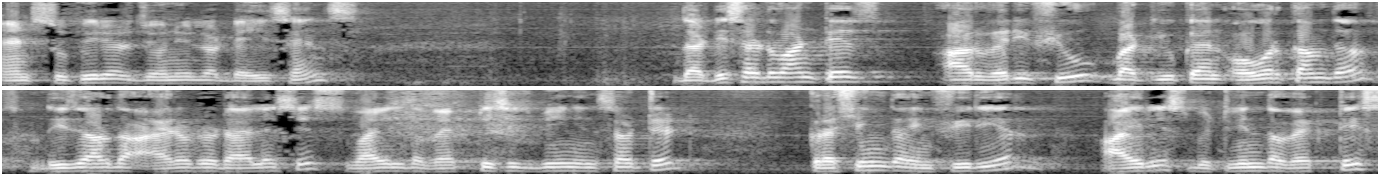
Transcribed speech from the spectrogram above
and superior zonular dehiscence. The disadvantage are very few, but you can overcome those. These are the iridodialysis while the vectis is being inserted, crushing the inferior iris between the vectis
